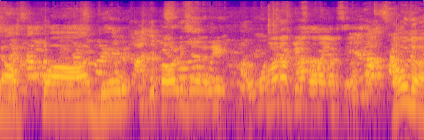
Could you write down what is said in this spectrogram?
ಯಪ್ಪ ದೇವ್ರೆ. ಹೌದಾ?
